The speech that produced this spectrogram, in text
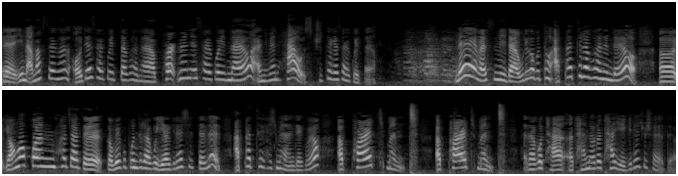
네, 이 남학생은 어디에 살고 있다고 하나요? apartment에 살고 있나요? 아니면 house, 주택에 살고 있나요? 네, 맞습니다. 우리가 보통 아파트라고 하는데요. 어, 영어권 화자들, 그러니까 외국분들하고 이야기를 하실 때는 아파트 하시면 안 되고요. apartment, apartment. 라고 다, 단어를 다 얘기를 해주셔야 돼요.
